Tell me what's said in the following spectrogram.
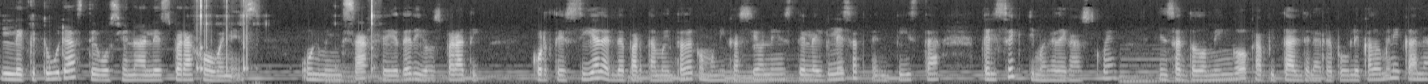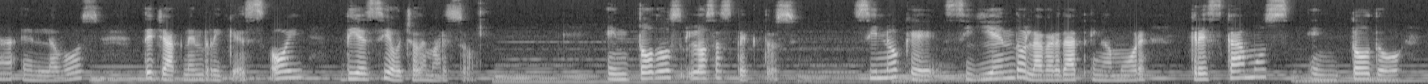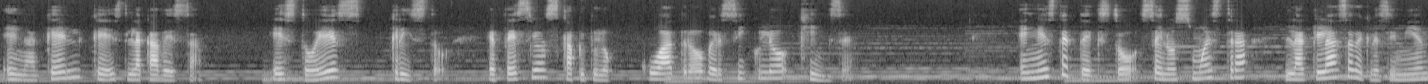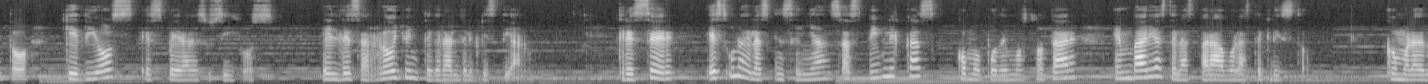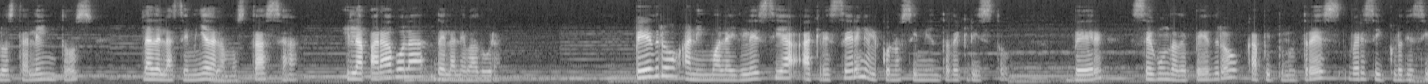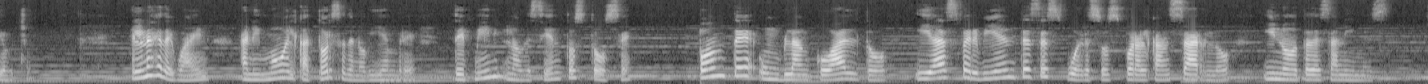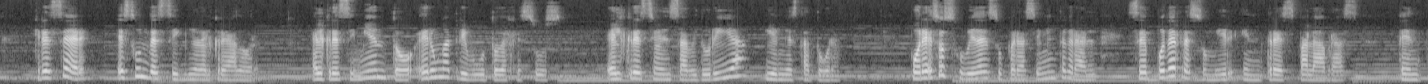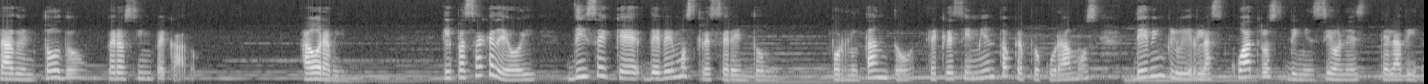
Lecturas devocionales para jóvenes. Un mensaje de Dios para ti. Cortesía del Departamento de Comunicaciones de la Iglesia Adventista del Séptimo de Gascue en Santo Domingo, capital de la República Dominicana, en la voz de Jacqueline Enríquez. Hoy, 18 de marzo. En todos los aspectos, sino que, siguiendo la verdad en amor, crezcamos en todo en aquel que es la cabeza, esto es Cristo. Efesios capítulo 4 versículo 15. En este texto se nos muestra la clase de crecimiento que Dios espera de sus hijos, el desarrollo integral del cristiano. Crecer es una de las enseñanzas bíblicas como podemos notar en varias de las parábolas de Cristo, como la de los talentos, la de la semilla de la mostaza y la parábola de la levadura. Pedro animó a la iglesia a crecer en el conocimiento de Cristo. Ver 2 de Pedro capítulo 3 versículo 18. El NG de Wine animó el 14 de noviembre de 1912 Ponte un blanco alto y haz fervientes esfuerzos por alcanzarlo y no te desanimes. Crecer es un designio del Creador. El crecimiento era un atributo de Jesús. Él creció en sabiduría y en estatura. Por eso su vida de superación integral se puede resumir en tres palabras, tentado en todo, pero sin pecado. Ahora bien, el pasaje de hoy dice que debemos crecer en todo. Por lo tanto, el crecimiento que procuramos debe incluir las cuatro dimensiones de la vida,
